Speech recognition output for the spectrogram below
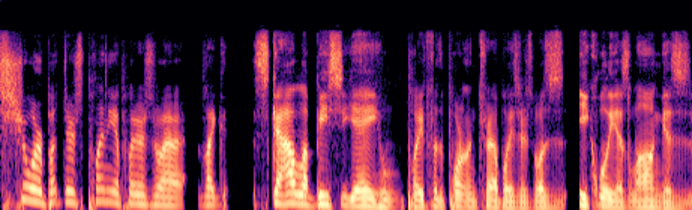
sure, but there's plenty of players who are like Skal Labissière who played for the Portland Trailblazers was equally as long as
